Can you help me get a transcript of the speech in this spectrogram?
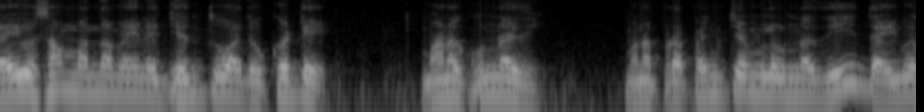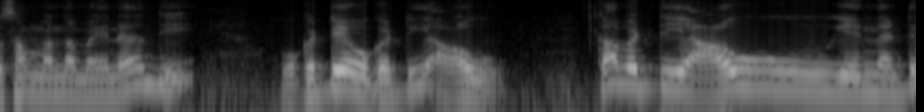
దైవ సంబంధమైన జంతువు అది ఒకటే మనకున్నది. మన ప్రపంచంలో ఉన్నది దైవ సంబంధమైనది ఒకటే ఒకటి ఆవు. కాబట్టి ఆవు ఏంటంటే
